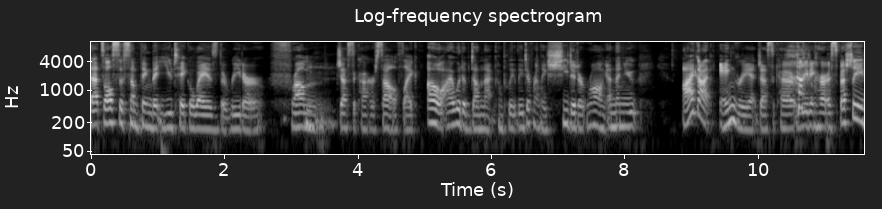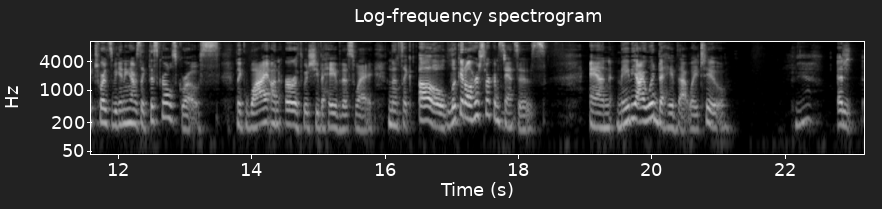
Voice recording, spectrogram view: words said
that's also something that you take away as the reader from Jessica herself. Like, oh, I would have done that completely differently. She did it wrong. And then you I got angry at Jessica reading her, especially towards the beginning. I was like, this girl's gross. Like, why on earth would she behave this way? And then it's like, oh, look at all her circumstances. And maybe I would behave that way too. Yeah and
